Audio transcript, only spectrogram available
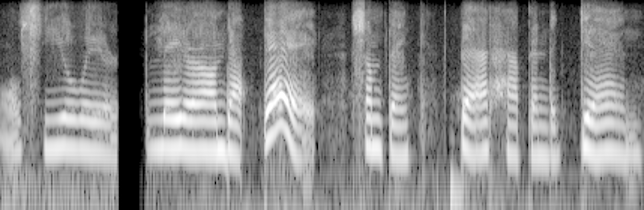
I'll see you later. Later on that day, something bad happened again.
